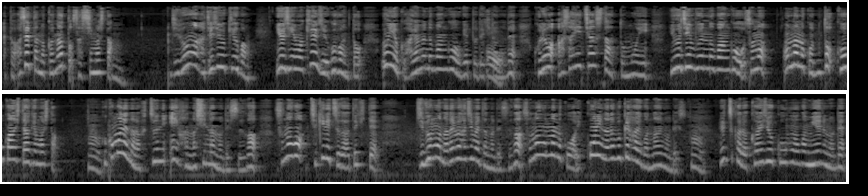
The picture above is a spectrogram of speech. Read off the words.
あと焦ったのかなと察しました、うん。自分は89番友人は95番と運よく早めの番号をゲットできたのでこれは浅いチャンスだと思い友人分の番号をその女の子と交換してあげました。うん。ここまでなら普通にいい話なのですがその後チキ率ができて自分も並べ始めたのですがその女の子は一向に並ぶ気配がないのです。うん。列から会場後方が見えるので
